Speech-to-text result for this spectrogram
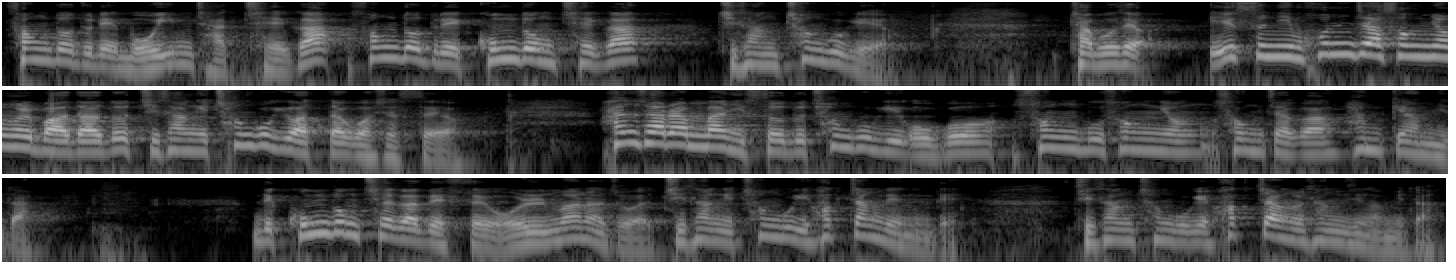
성도들의 모임 자체가 성도들의 공동체가 지상 천국이에요. 자 보세요. 예수님 혼자 성령을 받아도 지상에 천국이 왔다고 하셨어요. 한 사람만 있어도 천국이 오고 성부, 성령, 성자가 함께 합니다. 근데 공동체가 됐어요. 얼마나 좋아요. 지상에 천국이 확장되는데 지상 천국의 확장을 상징합니다.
